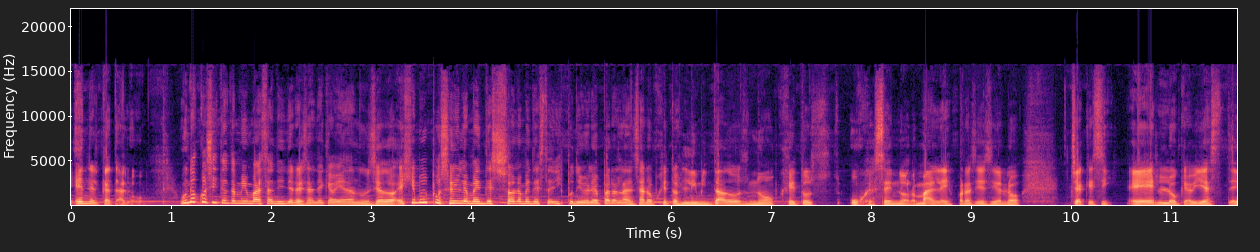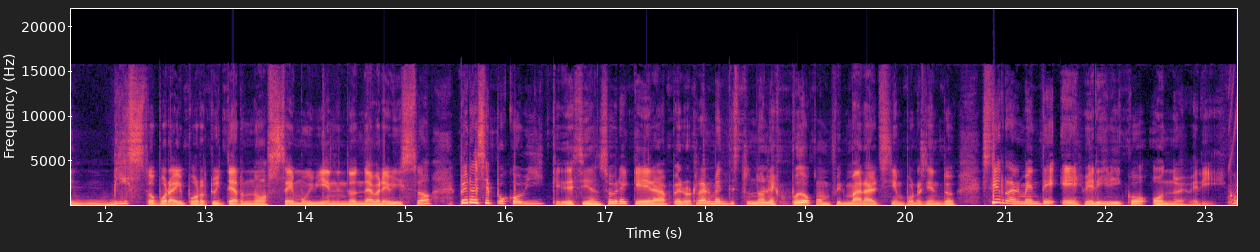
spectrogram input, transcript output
en el catálogo. Una cosita también bastante interesante que habían anunciado es que muy posiblemente solamente esté disponible para lanzar objetos limitados, no objetos UGC normales, por así decirlo, ya que sí, es lo que habías visto por ahí por Twitter, no sé muy bien en dónde habré visto, pero hace poco vi que decían sobre qué era, pero realmente esto no les puedo confirmar al 100% si realmente es verídico o no es verídico.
